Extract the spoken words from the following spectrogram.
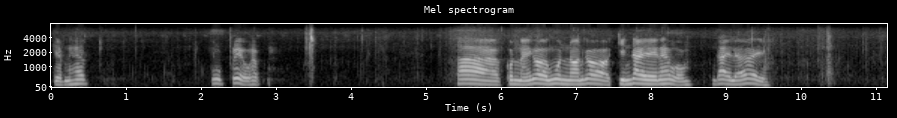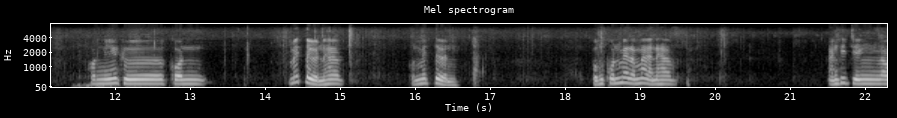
เก็บนะครับลูกเปรี้ยวครับ ถ้าคนไหนก็ง่วนนอนก็กินได้เลยนะครับผม ได้เลย คนนี้คือคนไม่ตื่นนะครับ คนไม่ตื่น ผมคนไม่ละหมาดนะครับ อันที่จริงเรา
